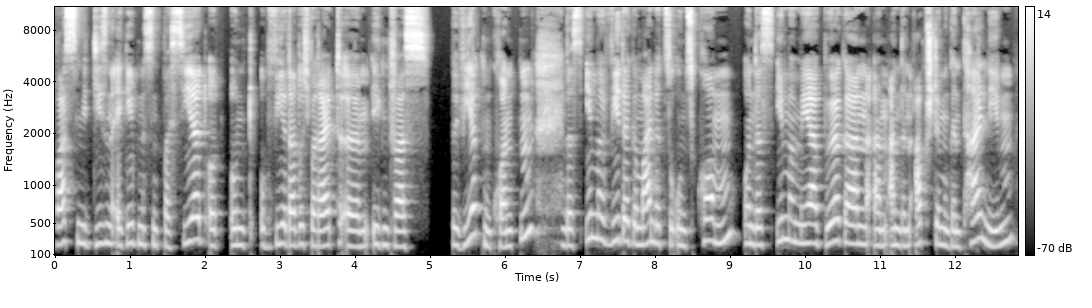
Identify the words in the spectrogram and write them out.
was mit diesen Ergebnissen passiert und, und ob wir dadurch bereit ähm, irgendwas bewirken konnten, dass immer wieder Gemeinden zu uns kommen und dass immer mehr Bürger ähm, an den Abstimmungen teilnehmen,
